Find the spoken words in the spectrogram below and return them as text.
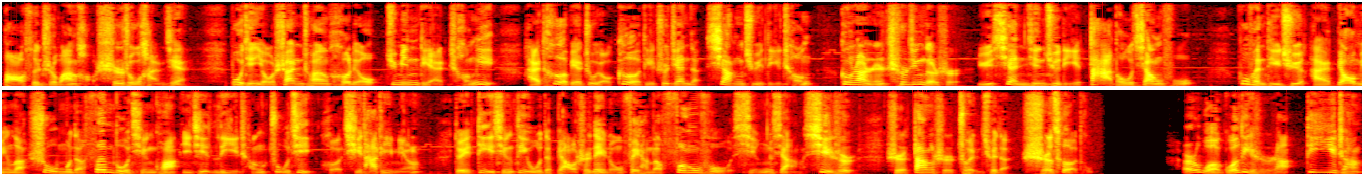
保存之完好，实属罕见。不仅有山川河流、居民点、城邑，还特别注有各地之间的相距里程。更让人吃惊的是，与现今距离大都相符。部分地区还标明了树木的分布情况以及里程注记和其他地名。对地形地物的表示内容非常的丰富、形象、细致，是当时准确的实测图。而我国历史上第一张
